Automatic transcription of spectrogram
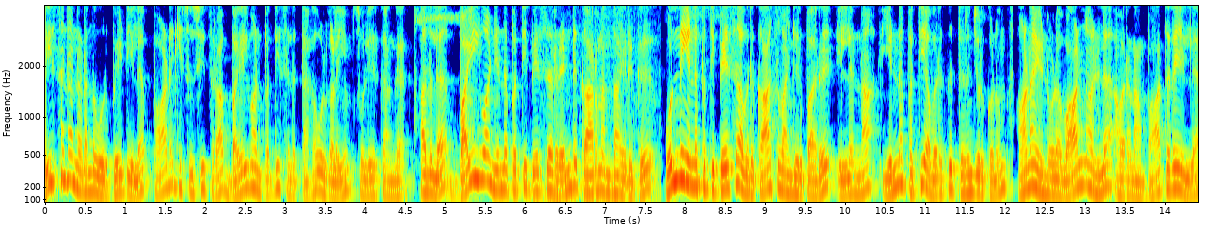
ரீசெண்டாக நடந்த ஒரு பேட்டியில் பாடகி சுசித்ரா பைல்வான் பற்றி சில தகவல்களையும் சொல்லியிருக்காங்க. அதில் பைல்வான் என்னை பற்றி பேச ரெண்டு காரணம் தான் இருக்குது ஒன்று என்னை பற்றி பேச அவர் காசு வாங்கியிருப்பாரு இல்லைன்னா என்னை பற்றி அவருக்கு தெரிஞ்சிருக்கணும். ஆனால் என்னோட வாழ்நாளில் அவரை நான் பார்த்ததே இல்லை.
